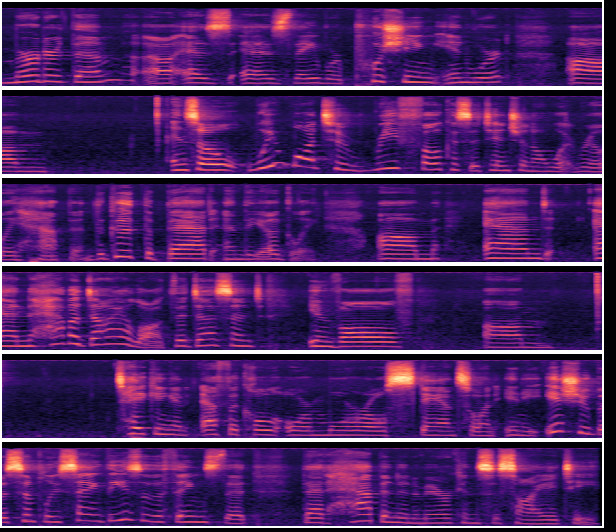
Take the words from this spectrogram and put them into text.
murdered them uh, as, as they were pushing inward. Um, and so we want to refocus attention on what really happened the good, the bad, and the ugly. Um, and, and have a dialogue that doesn't involve um, taking an ethical or moral stance on any issue, but simply saying these are the things that, that happen in American society.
